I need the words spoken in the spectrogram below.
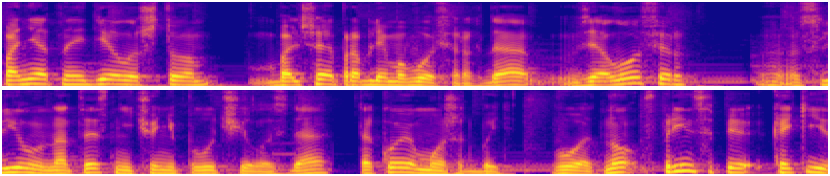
понятное дело, что большая проблема в офферах, да, взял офер, слил на тест, ничего не получилось, да, такое может быть. Вот, но в принципе, какие,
